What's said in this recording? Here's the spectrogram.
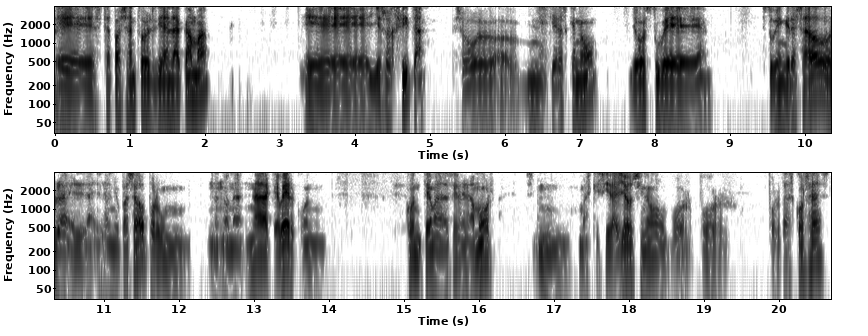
Eh, está pasando todo el día en la cama eh, y eso excita. Eso, mm, quieras que no, yo estuve, estuve ingresado la- el, el año pasado por un, no, no na- nada que ver con, con tema de hacer el amor, mm, más quisiera yo, sino por, por, por otras cosas.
